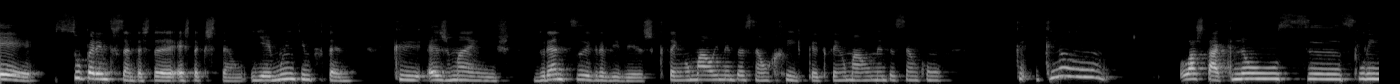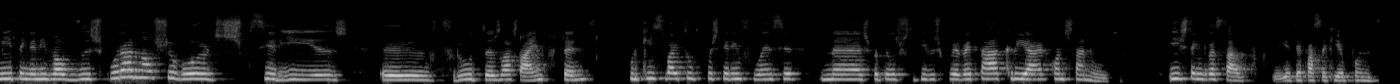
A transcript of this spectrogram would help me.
é super interessante esta, esta questão e é muito importante que as mães, durante a gravidez, que tenham uma alimentação rica, que tenham uma alimentação com que, que não, lá está, que não se, se, limitem a nível de explorar novos sabores, especiarias, frutas, lá está, é importante, porque isso vai tudo depois ter influência nas papilas gustativas que o bebê está a criar quando está no útero. E isto é engraçado, porque, e até faço aqui a ponte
